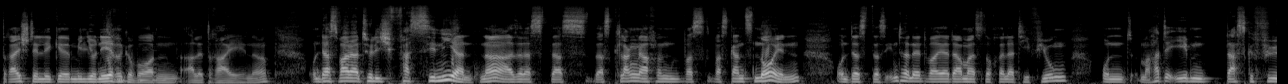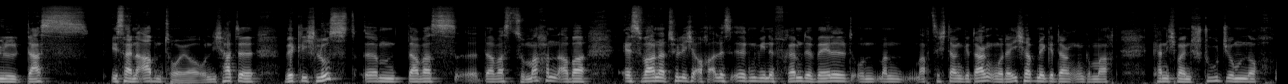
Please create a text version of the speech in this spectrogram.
dreistellige Millionäre geworden, alle drei. Ne? Und das war natürlich faszinierend. Ne? Also das, das, das klang nach was, was ganz Neuen. Und das, das Internet war ja damals noch relativ jung. Und man hatte eben das Gefühl, dass ist ein Abenteuer. Und ich hatte wirklich Lust, ähm, da, was, äh, da was zu machen, aber es war natürlich auch alles irgendwie eine fremde Welt und man macht sich dann Gedanken oder ich habe mir Gedanken gemacht, kann ich mein Studium noch.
